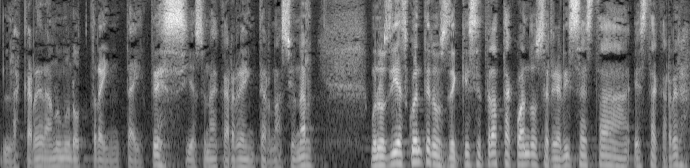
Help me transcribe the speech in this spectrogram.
la, carrera número 33 y es una carrera internacional. Buenos días, cuéntenos de qué se trata, cuándo se realiza esta, esta carrera.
